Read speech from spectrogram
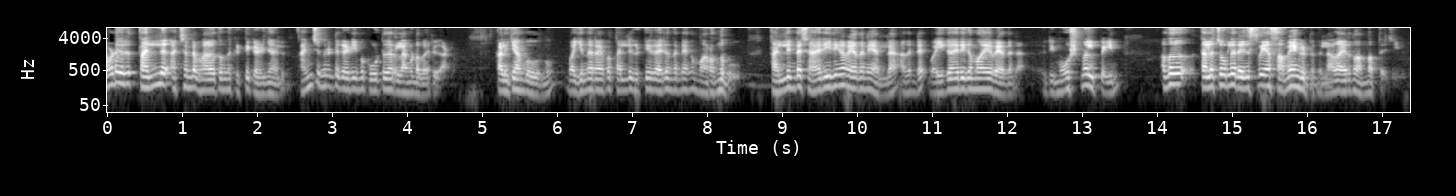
അവിടെ ഒരു തല്ല് അച്ഛന്റെ ഭാഗത്തുനിന്ന് കിട്ടിക്കഴിഞ്ഞാലും അഞ്ച് മിനിറ്റ് കഴിയുമ്പോൾ കൂട്ടുകാരെല്ലാം കൂടെ വരികയാണ് കളിക്കാൻ പോകുന്നു. വൈകുന്നേരമായപ്പോൾ തല്ല് കിട്ടിയ കാര്യം തന്നെ അങ്ങ് മറന്നു പോകും. തല്ലിന്റെ ശാരീരിക വേദനയല്ല അതിന്റെ വൈകാരികമായ വേദന ഒരു ഇമോഷണൽ പെയിൻ അത് തലച്ചോറിൽ രജിസ്റ്റർ ചെയ്യാൻ സമയം കിട്ടുന്നില്ല. അതായിരുന്നു അന്നത്തെ ജീവിതം.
